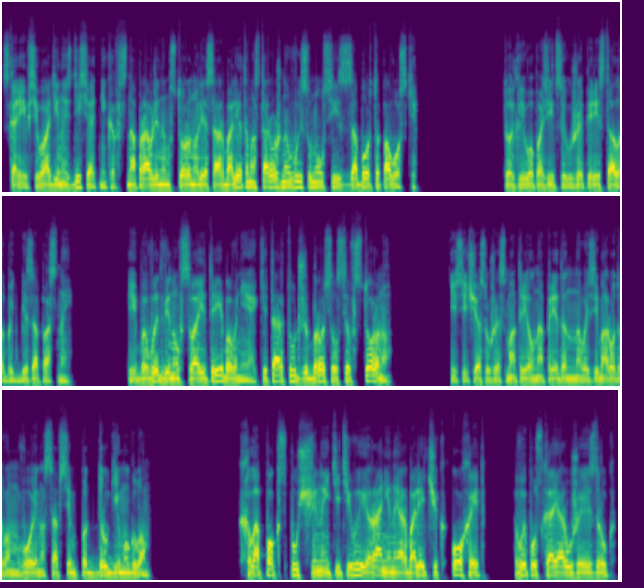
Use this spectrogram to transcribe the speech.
скорее всего, один из десятников, с направленным в сторону леса арбалетом осторожно высунулся из-за борта повозки. Только его позиция уже перестала быть безопасной ибо, выдвинув свои требования, китар тут же бросился в сторону и сейчас уже смотрел на преданного зимородовым воина совсем под другим углом. Хлопок спущенной тетивы и раненый арбалетчик охает, выпуская оружие из рук,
